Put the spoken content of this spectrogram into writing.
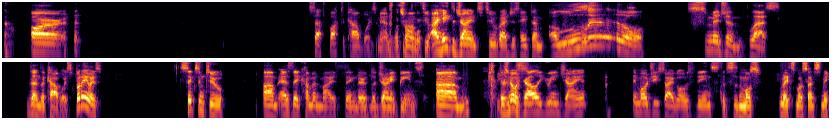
are. Seth, fuck the Cowboys, man. What's wrong with you? I hate the Giants too, but I just hate them a little smidgen less than the Cowboys. But anyways, six and two. Um, as they come in my thing, they're the giant beans. Um, there's no Jolly Green Giant emoji, so I go with beans. This is the most makes the most sense to me.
